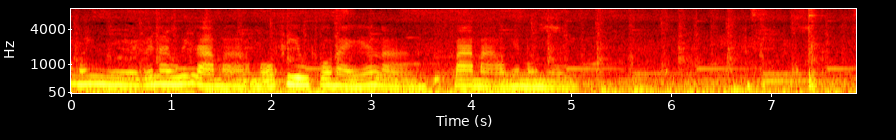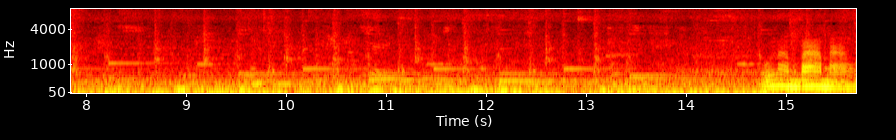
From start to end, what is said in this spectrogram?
mọi người, bữa nay quý làm à, bộ phiêu cô này là ba màu nha mọi người. Cô làm ba màu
